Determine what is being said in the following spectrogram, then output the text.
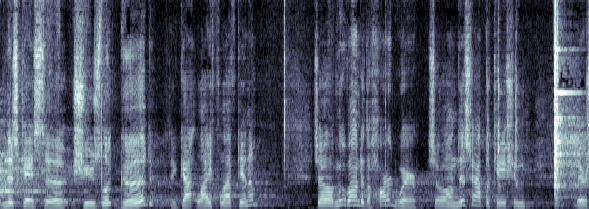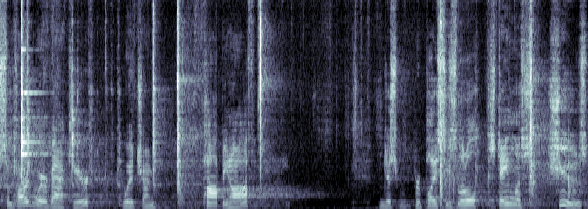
In this case, the shoes look good. They've got life left in them. So I'll move on to the hardware. So on this application, there's some hardware back here, which I'm popping off. And just replace these little stainless shoes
